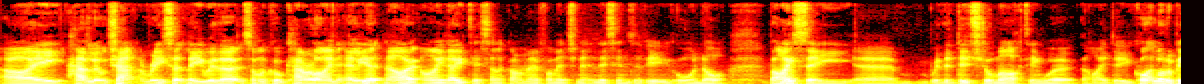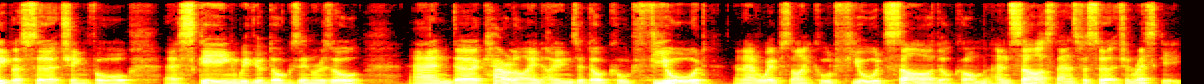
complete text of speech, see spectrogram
I had a little chat recently with uh, someone called Caroline Elliott. Now, I, I noticed, and I can't remember if I mentioned it in this interview or not, but I see um, with the digital marketing work that I do, quite a lot of people are searching for uh, skiing with your dogs in resort. And uh, Caroline owns a dog called Fjord, and they have a website called fjordsar.com, and SAR stands for Search and Rescue.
